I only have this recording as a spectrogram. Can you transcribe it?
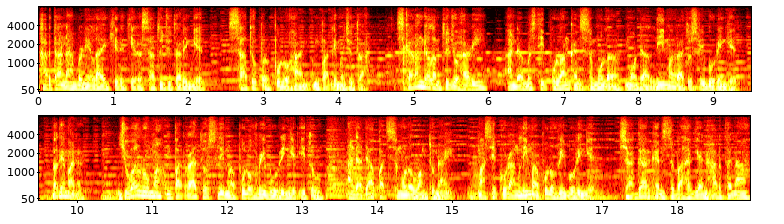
Hartanah bernilai kira-kira RM1 juta ringgit, 1.45 juta. Sekarang dalam tujuh hari, anda mesti pulangkan semula modal RM500,000. Bagaimana? Jual rumah RM450,000 itu, anda dapat semula wang tunai. Masih kurang RM50,000. Cagarkan sebahagian hartanah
